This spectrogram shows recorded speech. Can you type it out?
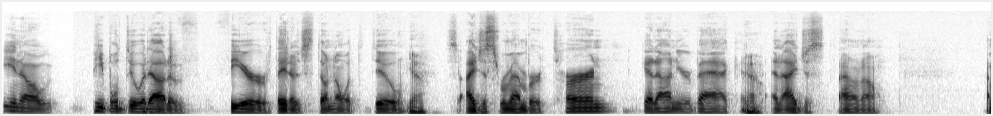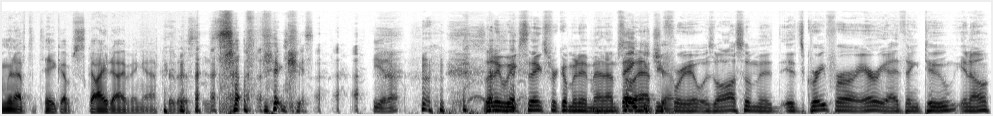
you know people do it out of fear; they just don't know what to do. Yeah. So I just remember turn, get on your back, and, Yeah. and I just I don't know. I'm gonna have to take up skydiving after this something. you know. So, anyway, thanks for coming in, man. I'm so Thank happy Jim. for you. It was awesome. It, it's great for our area, I think, too. You know,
